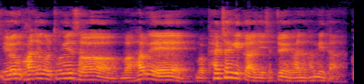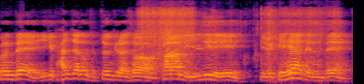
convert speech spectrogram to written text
이런 과정을 통해서 뭐 하루에 뭐 8,000개까지 접종이 가능합니다. 그런데 이게 반자동 접종기라서 사람이 일일이 이렇게 해야 되는데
